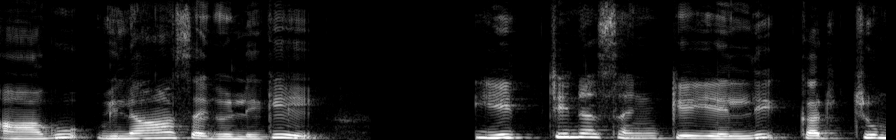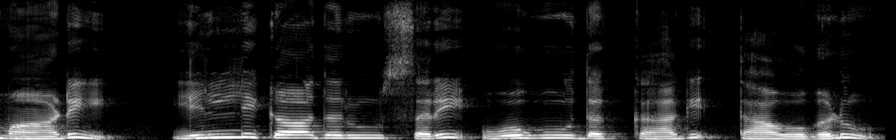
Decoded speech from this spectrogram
ಹಾಗೂ ವಿಲಾಸಗಳಿಗೆ ಹೆಚ್ಚಿನ ಸಂಖ್ಯೆಯಲ್ಲಿ ಖರ್ಚು ಮಾಡಿ ಎಲ್ಲಿಗಾದರೂ ಸರಿ ಹೋಗುವುದಕ್ಕಾಗಿ ತಾವುಗಳು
